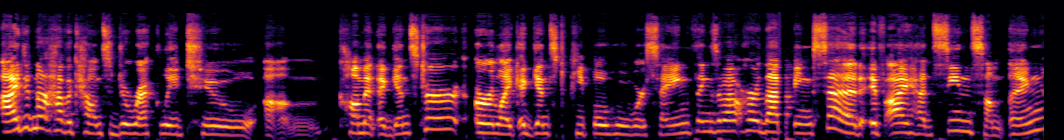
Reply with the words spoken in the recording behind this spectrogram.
I did not have accounts directly to um, comment against her or like against people who were saying things about her. That being said, if I had seen something,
